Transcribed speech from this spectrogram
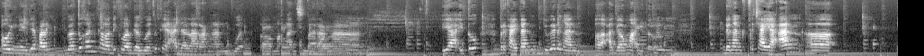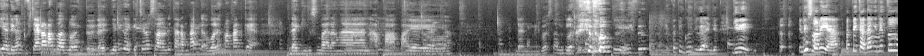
oh ini aja paling gue tuh kan kalau di keluarga gue tuh kayak ada larangan buat eh, makan sembarangan ya itu berkaitan juga dengan eh, agama gitu loh Hmm. dengan kepercayaan eh, ya dengan kepercayaan orang tua gue gitu Hmm. Jadi dari kecil selalu ditanamkan nggak boleh makan kayak daging sembarangan Hmm. apa-apa Iya, itu iya, iya. dan gue selalu ngelakuin itu Iya. gitu Ya, tapi gue juga anjir gini ini sorry ya tapi kadang ini tuh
